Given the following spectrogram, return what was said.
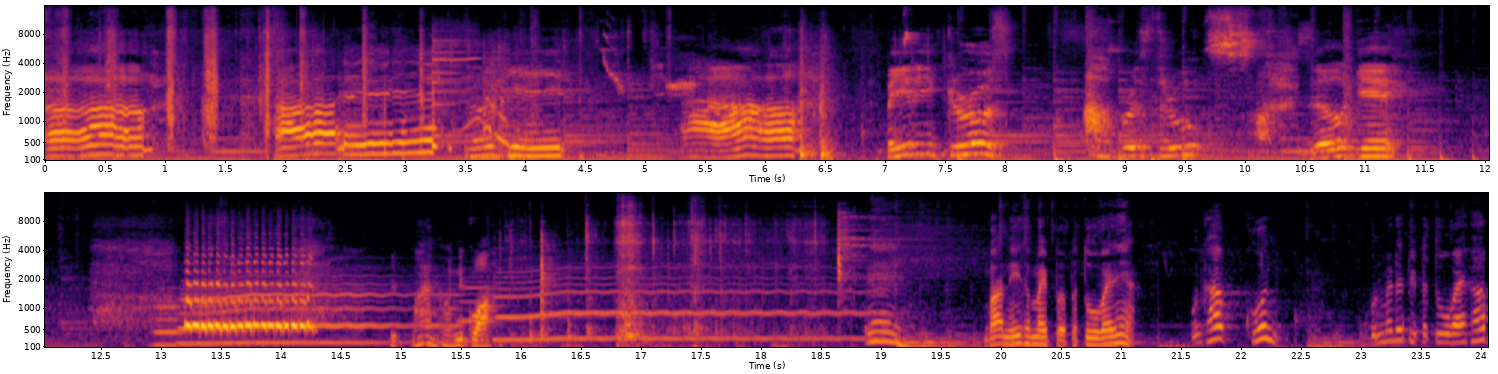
อ่าอ่า It's okay อ่า Pretty Cruz อ่า Bruce through It's okay ปิดม่านก่อนดีกว่า เอ๊ะบ้านนี้ทำไมเปิดประตูไว้เนี่ย คุณครับ คุณ คุณไม่ได้ปิดประตูไว้ครับ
